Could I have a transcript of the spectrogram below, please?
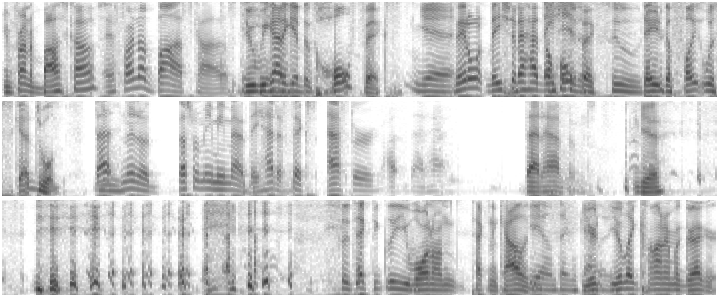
In front of Boscov's. in front of Boscov's. Dude, we got to get this hole fixed. yeah. They don't. They should have had the They hole should've fixed. sued. They the fight was scheduled. That no no. That's what made me mad. They had it fixed after uh, that happened. That happened. Yeah. so technically, you won on technicality. Yeah, on You're technicality. you're like Conor McGregor.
